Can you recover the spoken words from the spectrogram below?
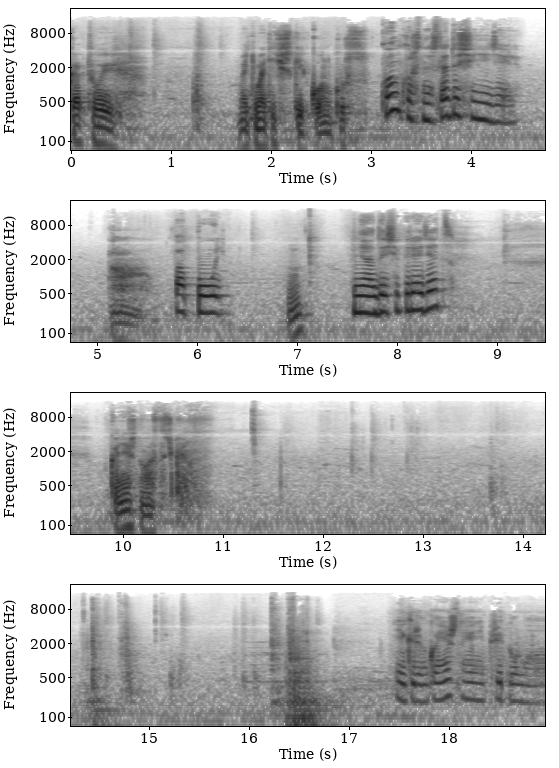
Как твой математический конкурс? Конкурс на следующей неделе. А, Папуль, м? мне надо еще переодеться. конечно, ласточка. Игорь, ну, конечно, я не передумала.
